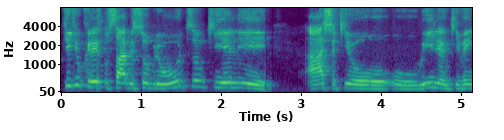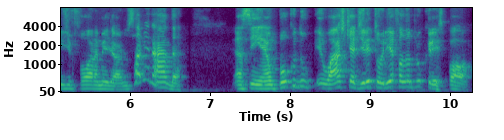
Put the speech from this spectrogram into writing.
que, que o Crespo sabe sobre o Hudson que ele acha que o, o William, que vem de fora, melhor? Não sabe nada. Assim, é um pouco do. Eu acho que a diretoria falando para o Crespo: ó,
